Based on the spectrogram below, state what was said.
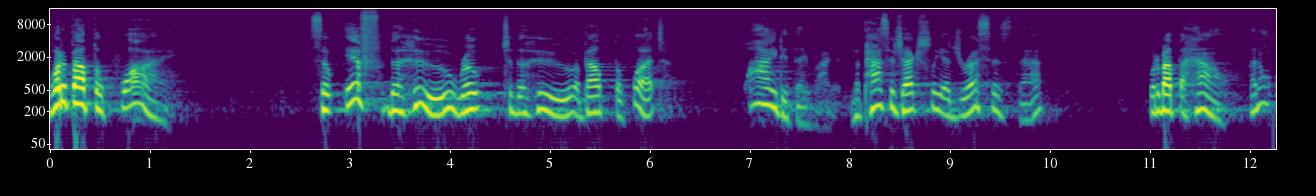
what about the why? So, if the who wrote to the who about the what, why did they write it? And the passage actually addresses that. What about the how? I don't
